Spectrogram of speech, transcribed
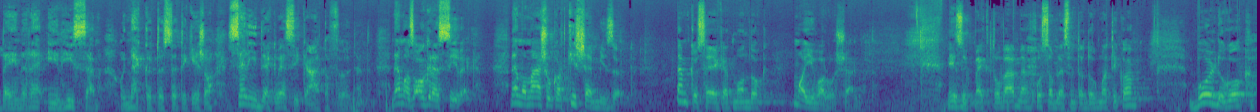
De én, re, én hiszem, hogy megkötöztetik, és a szelídek veszik át a földet. Nem az agresszívek, nem a másokat kisemmizők. Nem közhelyeket mondok, mai valóságot. Nézzük meg tovább, mert hosszabb lesz, mint a dogmatika. Boldogok,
